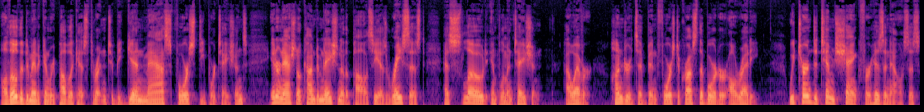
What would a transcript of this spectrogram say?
Although the Dominican Republic has threatened to begin mass forced deportations, International condemnation of the policy as racist has slowed implementation. However, hundreds have been forced across the border already. We turned to Tim Shenk for his analysis.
